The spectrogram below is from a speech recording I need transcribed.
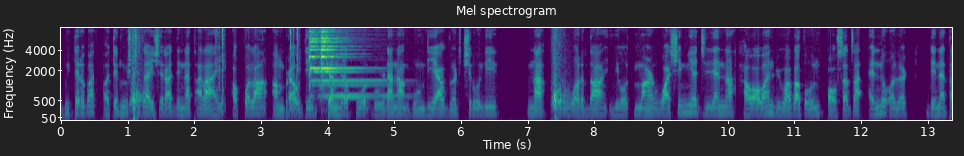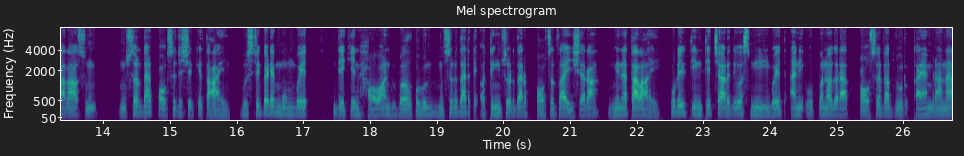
विदर्भात अतिवृष्टीचा इशारा देण्यात आला आहे. अकोला अमरावती चंद्रपूर बुलढाणा गोंदिया गडचिरोली नागपूर वर्धा यवतमाळ वाशिम या जिल्ह्यांना हवामान विभागाकडून पावसाचा येलो अलर्ट देण्यात आला असून मुसळधार पावसाची शक्यता आहे. दुसरीकडे मुंबईत देखील हवामान विभागाकडून मुसळधार ते अतिमुसळधार पावसाचा इशारा देण्यात आला आहे. पुढील तीन ते चार दिवस मुंबईत आणि उपनगरात पावसाचा दूर कायम राहणार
